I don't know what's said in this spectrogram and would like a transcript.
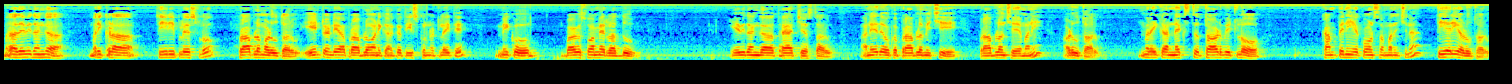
మరి అదేవిధంగా మరి ఇక్కడ థియరీ ప్లేస్లో ప్రాబ్లం అడుగుతారు. ఏంటండి ఆ ప్రాబ్లం అని కనుక తీసుకున్నట్లయితే మీకు భాగస్వామ్య రద్దు ఏ విధంగా తయారు చేస్తారు అనేది ఒక ప్రాబ్లం ఇచ్చి ప్రాబ్లం చేయమని అడుగుతారు. మరి ఇక నెక్స్ట్ థర్డ్ బిట్లో కంపెనీ అకౌంట్ సంబంధించిన థియరీ అడుగుతారు.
